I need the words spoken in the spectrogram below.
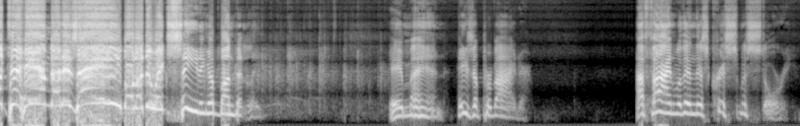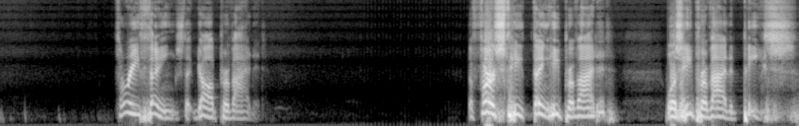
unto him that is able to do exceeding abundantly. Amen. He's a provider. I find within this Christmas story three things that God provided. The first he, thing he provided was he provided peace.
